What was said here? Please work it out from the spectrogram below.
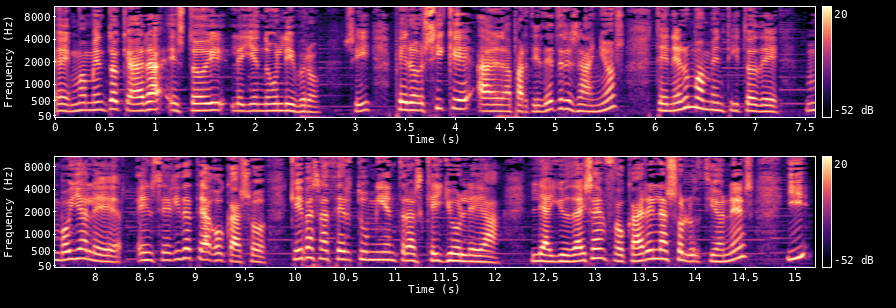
en un momento que ahora estoy leyendo un libro. ¿Sí? Pero sí que a, a partir de tres años, tener un momentito de voy a leer, enseguida te hago caso. ¿Qué vas a hacer tú mientras que yo lea? Le ayudáis a enfocar en las soluciones y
